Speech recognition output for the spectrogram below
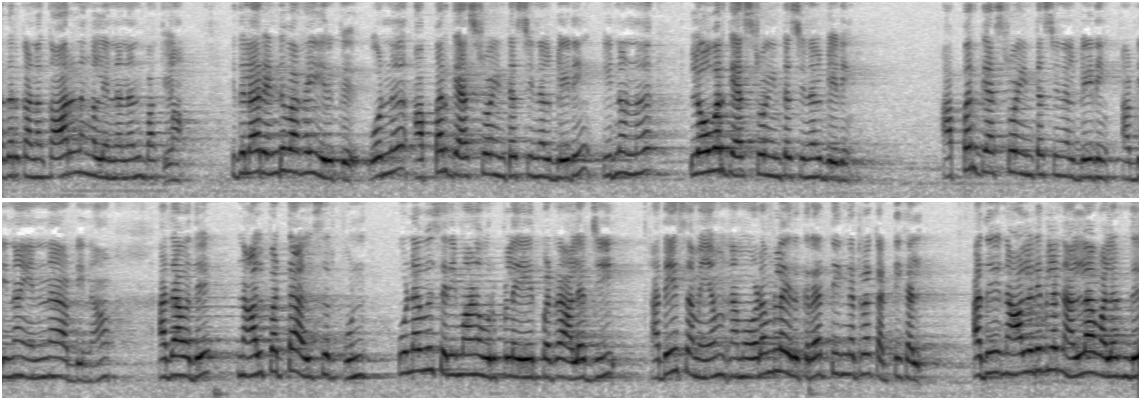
அதற்கான காரணங்கள் என்னென்னு பார்க்கலாம். இதில் ரெண்டு வகை இருக்குது ஒன்று அப்பர் கேஸ்ட்ரோ இன்டெஸ்டினல் ப்ளீடிங் இன்னொன்று lower gastro intestinal bleeding upper gastro intestinal bleeding அப்படின்னா என்ன அப்படின்னா அதாவது நாள்பட்ட அல்சர் புண் உணவு செரிமான உறுப்பில் ஏற்படுற அலர்ஜி அதே சமயம் நம்ம உடம்புல இருக்கிற தீங்கற்ற கட்டிகள். அது நாளடைவில் நல்லா வளர்ந்து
